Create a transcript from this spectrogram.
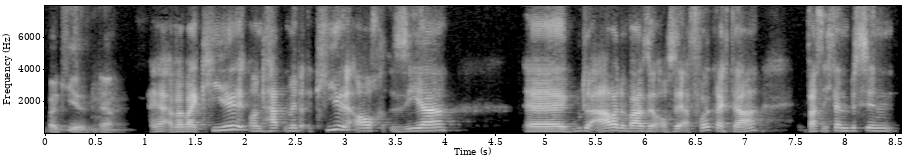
Bei Kiel, ja. Ja, er war bei Kiel und hat mit Kiel auch sehr äh, gute Arbeit und war sehr, auch sehr erfolgreich da. Was ich dann ein bisschen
